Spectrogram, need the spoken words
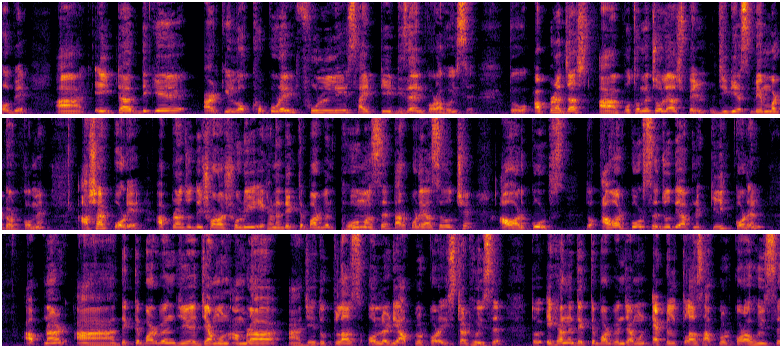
হবে এইটার দিকে আর কি লক্ষ্য করেই ফুললি সাইটটি ডিজাইন করা হয়েছে। তো আপনারা জাস্ট প্রথমে চলে আসবেন জিডিএস মেম্বার ডট কমে আসার পরে আপনারা যদি সরাসরি এখানে দেখতে পারবেন হোম আছে, তারপরে আছে হচ্ছে আওয়ার কোর্স তো আওয়ার কোর্সে যদি আপনি ক্লিক করেন, আপনার দেখতে পারবেন যে যেমন আমরা যেহেতু ক্লাস অলরেডি আপলোড করা স্টার্ট হয়েছে তো এখানে দেখতে পারবেন যেমন অ্যাপেল ক্লাস আপলোড করা হয়েছে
